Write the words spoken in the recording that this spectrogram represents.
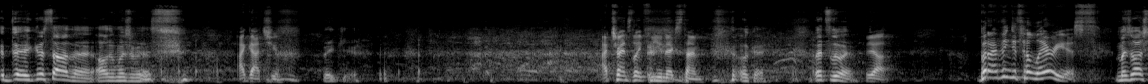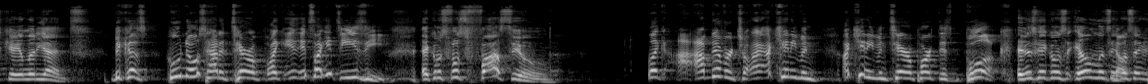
é engraçada, algumas vezes. I got you. Thank you. I translate for you next time. Ok, let's do it. Yeah. But I think it's hilarious Mas eu acho que é hilariante. because who knows how to tear up? Like, it- it's like it's easy. É como se fosse fácil. Like, I- I've never tried, I can't even, I can't even tear apart this book, Eu nem sequer cons- Ele não sequer consegue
